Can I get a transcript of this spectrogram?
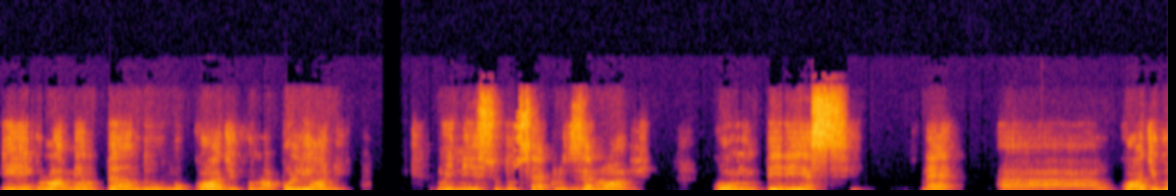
e regulamentando no Código Napoleônico, no início do século XIX, com interesse, né, a, o Código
